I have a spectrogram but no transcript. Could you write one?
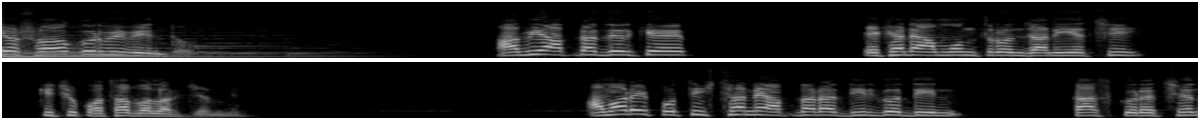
প্রিয় সহকর্মীবৃন্দ, আমি আপনাদেরকে এখানে আমন্ত্রণ জানিয়েছি কিছু কথা বলার জন্য। আমার এই প্রতিষ্ঠানে আপনারা দীর্ঘদিন কাজ করেছেন।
